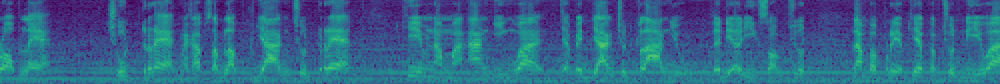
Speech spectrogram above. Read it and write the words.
รอบแรกชุดแรกนะครับสำหรับยางชุดแรก ที่นำมาอ้างอิงว่าจะเป็นยางชุดกลางอยู่ แล้วเดี๋ยวอีก 2 ชุดนำมาเปรียบเทียบกับชุดนี้ว่า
